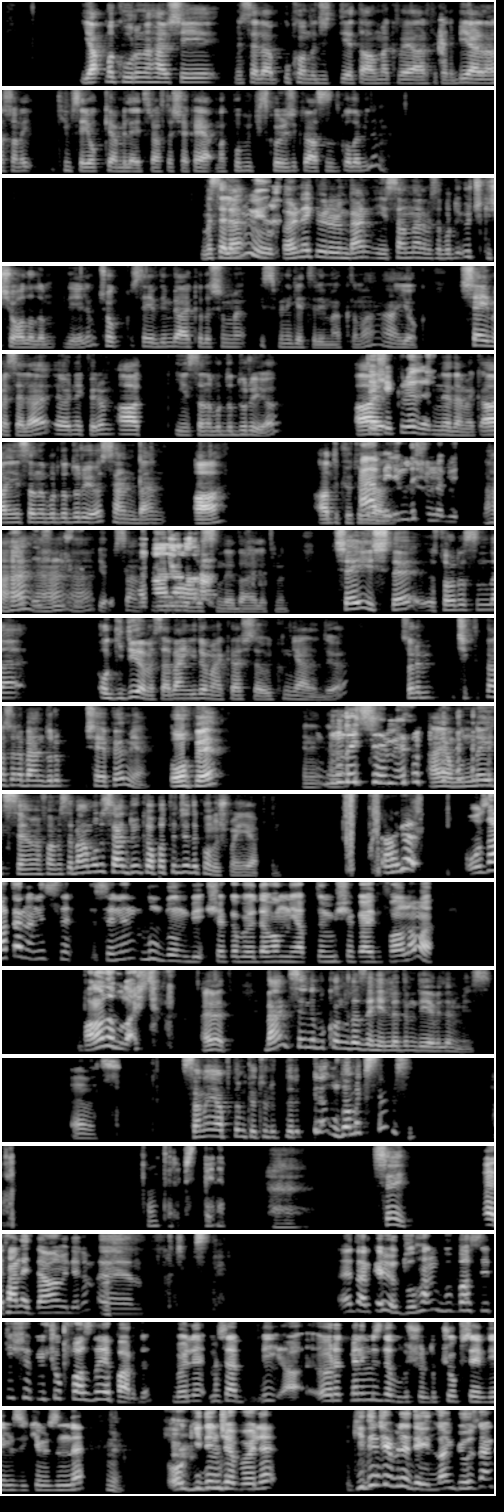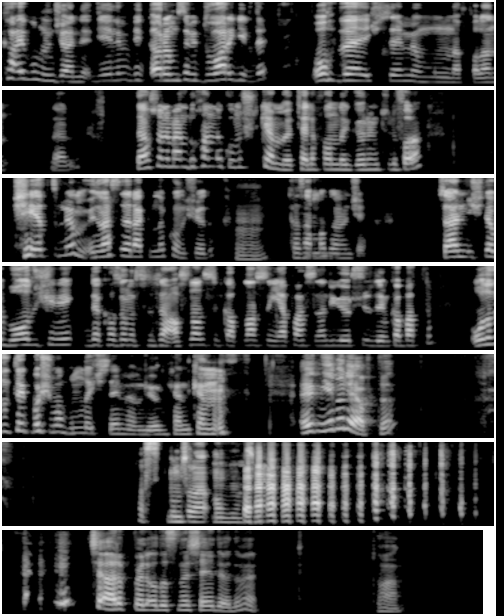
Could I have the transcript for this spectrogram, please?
yapmak uğruna her şeyi mesela bu konuda ciddiyete almak veya artık hani bir yerden sonra kimse yokken bile etrafta şaka yapmak bu bir psikolojik rahatsızlık olabilir mi? Mesela Bilmiyorum. Örnek veriyorum ben insanlar mesela burada 3 kişi olalım diyelim. Çok sevdiğim bir arkadaşımı ismini getireyim aklıma. Ha yok. Şey mesela örnek veriyorum A insanı burada duruyor. A Teşekkür ederim. ne demek? A insanı burada duruyor. Sen ben A. Adı kötü Ha biraz. benim dışında bir Ha ha ha. Yok sen buradasın diye dahil etmedim. Şey işte sonrasında o gidiyor mesela ben gidiyorum arkadaşlar uykum geldi diyor. Sonra çıktıktan sonra ben durup şey yapıyorum ya. Oh be. Hani, Bunu da hiç sevmiyorum. Aynen bunu da hiç sevmem falan. Mesela ben bunu sen dün kapatınca da konuşmayı yaptım. Kanka o zaten hani se- senin bulduğun bir şaka böyle devamlı yaptığın bir şakaydı falan ama bana da bulaştı. Evet. Ben seni bu konuda zehirledim diyebilir miyiz? Evet. Sana yaptığım kötülükleri biraz uzamak ister misin? Ama terapist benim. He. Şey. Evet hani devam edelim. Ee. Evet arkadaşlar Duhan bu bahsettiği şakayı çok fazla yapardı. Böyle mesela bir öğretmenimizle buluşurduk. Çok sevdiğimiz ikimizin de. Ne? O gidince böyle gidince bile değil lan gözden kaybolunca hani diyelim bir aramıza bir duvar girdi. Oh be hiç sevmiyorum bununla falan derdi. Daha sonra ben Duhan'la konuşurken böyle telefonda görüntülü falan şey hatırlıyor musun? Üniversiteler hakkında konuşuyorduk Hı hı. kazanmadan önce. Sen işte boğaz işini de kazanırsın sen aslansın kaplansın yaparsın hadi görüşürüz dedim kapattım. Odada tek başıma bunu da hiç sevmiyorum diyorum kendi kendime. Evet niye böyle yaptın? Basit bunu sana atmam lazım. Çağırıp böyle odasına şey diyor değil mi? Doğan,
